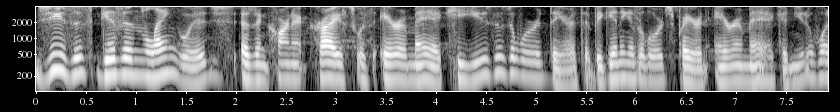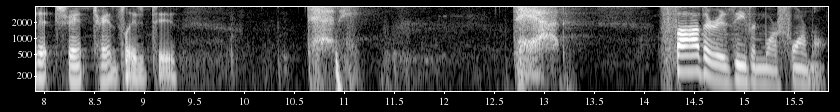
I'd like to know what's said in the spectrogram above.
Jesus, given language as incarnate Christ, was Aramaic. He uses a word there at the beginning of the Lord's Prayer in Aramaic. And you know what it tra- translated to? Daddy. Dad. Father is even more formal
